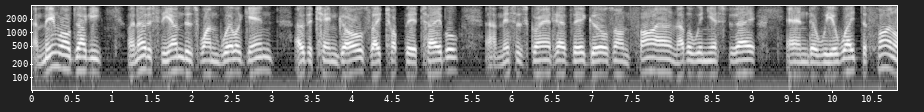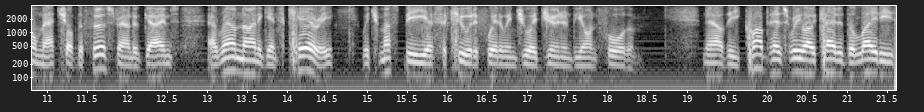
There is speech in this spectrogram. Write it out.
And meanwhile, Dougie, I noticed the unders won well again, over 10 goals. They top their table. Uh, Messrs Grant have their girls on fire, another win yesterday. And uh, we await the final match of the first round of games, uh, round 9 against Carey, which must be uh, secured if we're to enjoy June and beyond for them. Now, the club has relocated the ladies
